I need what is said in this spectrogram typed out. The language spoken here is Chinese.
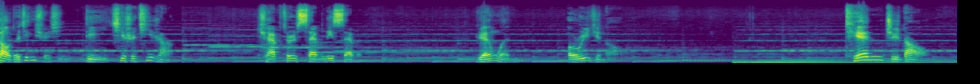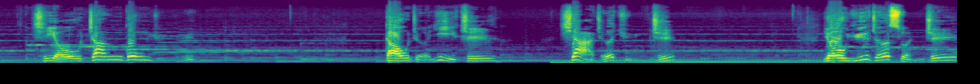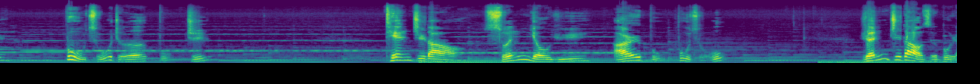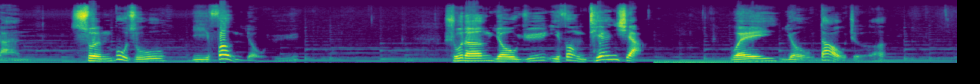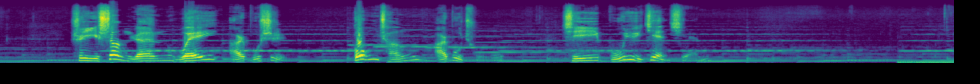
道德经学习第七十七章，Chapter Seventy Seven。原文 Original。天之道，其有张弓与？高者抑之，下者举之。有余者损之，不足者补之。天之道，损有余而补不足；人之道则不然，损不足以奉有余。孰能有余以奉天下？为有道者。是以圣人为而不恃，功成而不处，其不欲见贤。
